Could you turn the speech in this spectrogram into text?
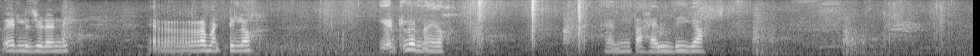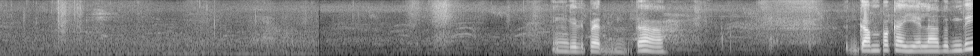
వేర్లు చూడండి. ఎర్ర మట్టిలో ఎట్లున్నాయో. ఎంత హెల్దీగా. ఇది పెద్ద గంపక అయ్యేలాగుంది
